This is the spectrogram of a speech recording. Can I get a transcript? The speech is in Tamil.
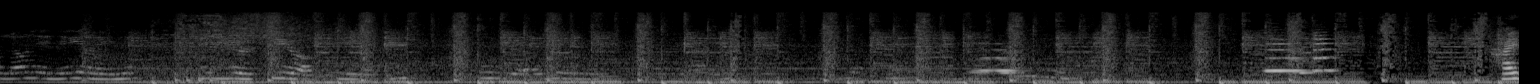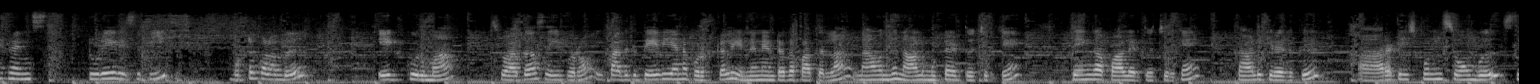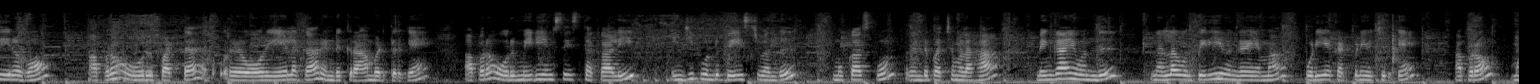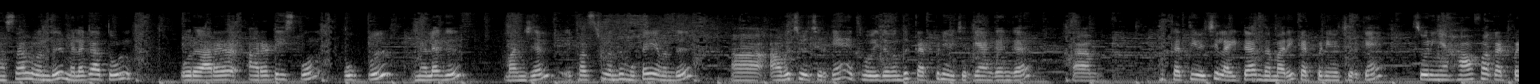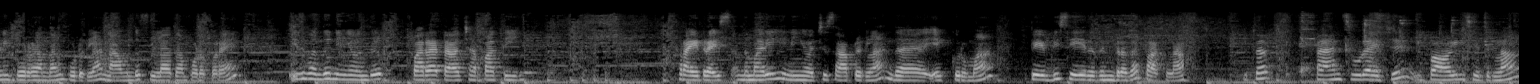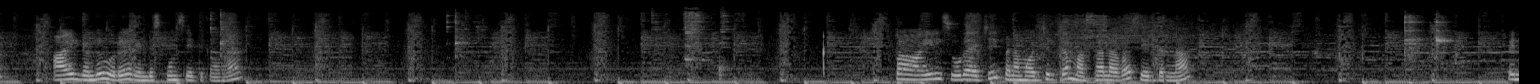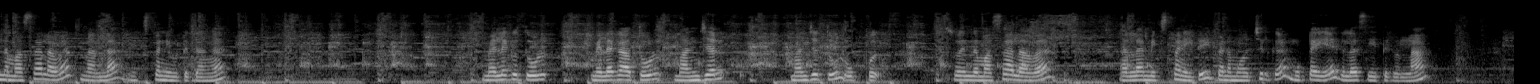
ஹாய் ஃப்ரெண்ட்ஸ் டுடே ரெசிபி முட்டை குழம்பு எக் குருமா ஸோ அதான் செய்ய போகிறோம் இப்போ அதுக்கு தேவையான பொருட்கள் என்னென்னன்றதை பார்த்துடலாம். நான் வந்து நாலு முட்டை எடுத்து வச்சுருக்கேன். தேங்காய் பால் எடுத்து வச்சுருக்கேன். தாளிக்கிறதுக்கு அரை டீஸ்பூன் சோம்பு சீரகம் அப்புறம் ஒரு பட்டை ஒரு ஒரு ஏலக்காய் ரெண்டு கிராம்பு எடுத்திருக்கேன். அப்புறம் ஒரு மீடியம் சைஸ் தக்காளி இஞ்சி பூண்டு பேஸ்ட் வந்து முக்கால் ஸ்பூன் ரெண்டு பச்சை மிளகாய் வெங்காயம் வந்து நல்லா ஒரு பெரிய வெங்காயமாக பொடியை கட் பண்ணி வச்சுருக்கேன். அப்புறம் மசால் வந்து மிளகாத்தூள் ஒரு அரை அரை டீஸ்பூன் உப்பு மிளகு மஞ்சள் ஃபஸ்ட்டு வந்து முட்டையை வந்து அவிச்சு வச்சுருக்கேன். ஸோ இதை வந்து கட் பண்ணி வச்சுருக்கேன் அங்கங்கே. கத்தி வச்சு லைட்டாக இந்த மாதிரி கட் பண்ணி வச்சுருக்கேன். ஸோ நீங்கள் ஹாஃபாக கட் பண்ணி போடுறா இருந்தாலும் போட்டுக்கலாம். நான் வந்து ஃபுல்லாக தான் போட போகிறேன் இது வந்து நீங்கள் வந்து பராட்டா சப்பாத்தி ஃப்ரைட் ரைஸ் அந்த மாதிரி நீங்கள் வச்சு சாப்பிட்டுக்கலாம். இந்த எக் குருமா. இப்போ எப்படி செய்கிறதுன்றத பார்க்கலாம். இப்போ பேன் சூடாகிடுச்சு இப்போ ஆயில் சேர்த்துக்கலாம். ஆயில் வந்து ஒரு ரெண்டு ஸ்பூன் சேர்த்துக்காங்க. இப்போ ஆயில் சூடாச்சு இப்போ நம்ம வச்சுருக்க மசாலாவை சேர்த்துடலாம். இப்போ இந்த மசாலாவை நல்லா மிக்ஸ் பண்ணி விட்டுக்கோங்க. மிளகுத்தூள் மிளகாத்தூள் மஞ்சள் மஞ்சத்தூள் உப்பு. ஸோ இந்த மசாலாவை நல்லா மிக்ஸ் பண்ணிவிட்டு இப்போ நம்ம வச்சுருக்க முட்டையை இதில் சேர்த்துக்கிடலாம்.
